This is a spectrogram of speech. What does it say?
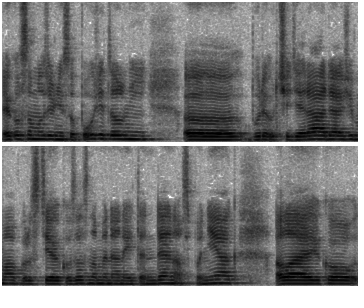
Jako samozřejmě jsou použitelný, uh, bude určitě ráda, že má prostě jako zaznamenaný ten den, aspoň nějak, ale jako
